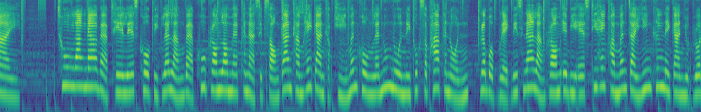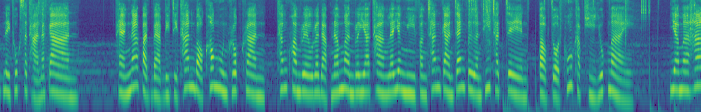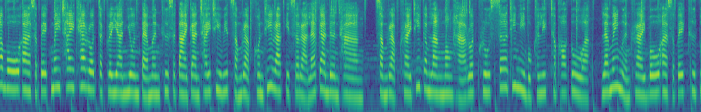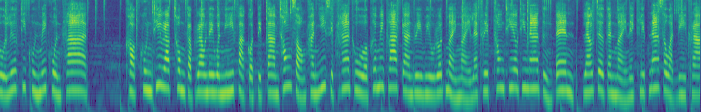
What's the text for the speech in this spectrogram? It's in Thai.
ช่วงล่างหน้าแบบเทเลสโคปิกและหลังแบบคู่พร้อมล้อแม็กขนาด 12 ก้านทำให้การขับขี่มั่นคงและนุ่มนวลในทุกสภาพถนน ระบบเบรกดิสหน้าหลังพร้อม ABS ที่ให้ความมั่นใจยิ่งขึ้นในการหยุดรถในทุกสถานการณ์ แผงหน้าปัดแบบดิจิทัลบอกข้อมูลครบครัน ทั้งความเร็วระดับน้ำมันระยะทางและยังมีฟังก์ชันการแจ้งเตือนที่ชัดเจน ตอบโจทย์ผู้ขับขี่ยุคใหม่ ยามาฮ่าโบอาสเปคไม่ใช่แค่รถจักรยานยนต์ แต่มันคือสไตล์การใช้ชีวิตสำหรับคนที่รักอิสระและการเดินทางสำหรับใครที่กำลังมองหารถครูเซอร์ที่มีบุคลิกเฉพาะตัว และไม่เหมือนใครโบอาสเปคคือตัวเลือกที่คุณไม่ควรพลาด ขอบคุณที่รับชมกับเราในวันนี้ฝากกดติดตามช่อง 2025 ทัวร์เพื่อไม่พลาดการรีวิวรถใหม่ๆ และทริปท่องเที่ยวที่น่าตื่นเต้น แล้วเจอกันใหม่ในคลิปหน้าสวัสดีครับ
